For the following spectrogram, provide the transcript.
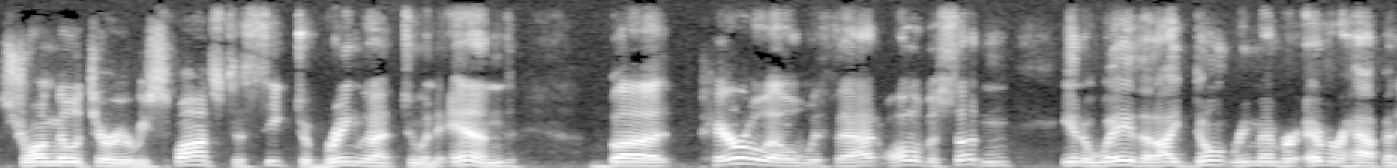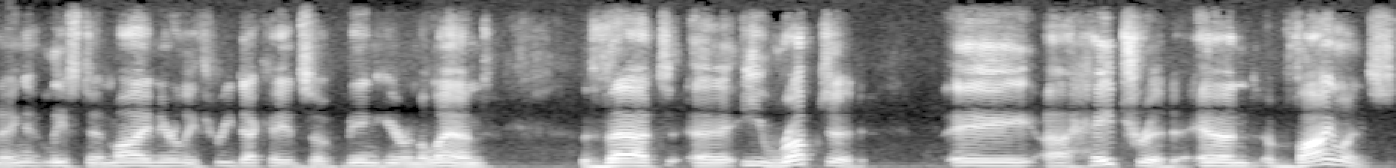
strong military response to seek to bring that to an end. But parallel with that, all of a sudden, in a way that I don't remember ever happening, at least in my nearly three decades of being here in the land, that uh, erupted a, a hatred and violence.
